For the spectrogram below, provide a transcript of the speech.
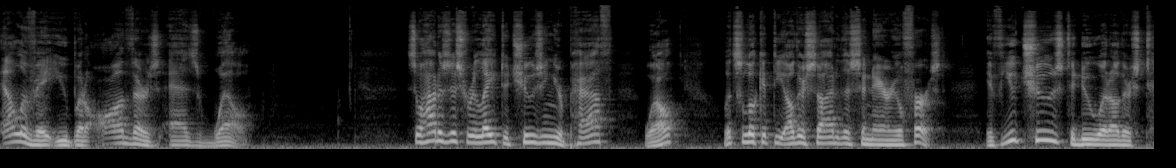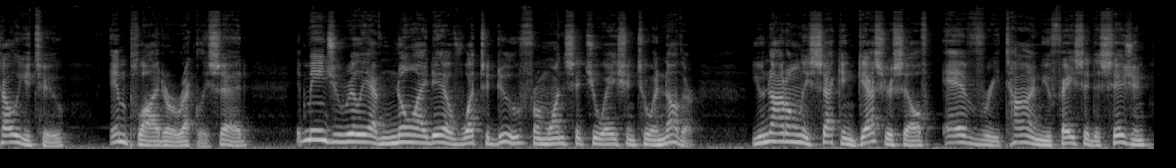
elevate you but others as well. So, how does this relate to choosing your path? Well, let's look at the other side of the scenario first. If you choose to do what others tell you to, implied or directly said, it means you really have no idea of what to do from one situation to another. You not only second guess yourself every time you face a decision,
